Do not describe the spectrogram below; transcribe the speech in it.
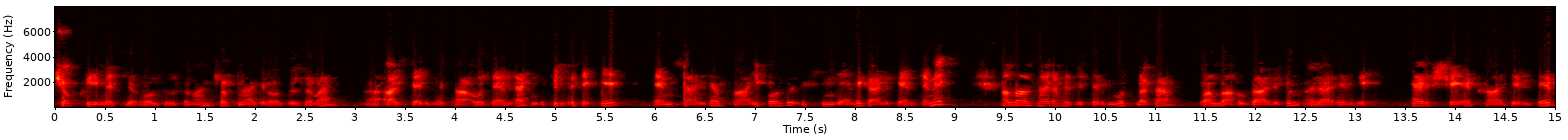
çok kıymetli olduğu zaman, çok nadir olduğu zaman azdel meta'u derler. Bütün öteki emsalde faik oldu, üstün geldi, galip geldi demek. allah Teala Hazretleri mutlaka vallahu galibun ala emri her şeye kadirdir,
